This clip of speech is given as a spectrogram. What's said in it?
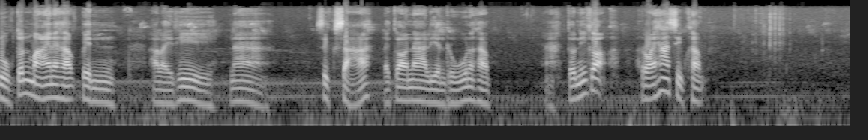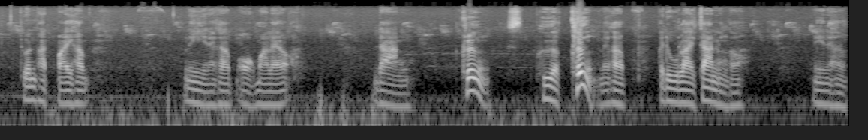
ปลูกต้นไม้นะครับเป็นอะไรที่น่าศึกษาและก็น่าเรียนรู้นะครับตัวนี้ก็ 150 ครับต้นผัดไปครับ นี่นะครับออกมาแล้ว ด่างครึ่ง ผือกครึ่งนะครับ ไปดูลายก้านของเขานี่นะครับ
